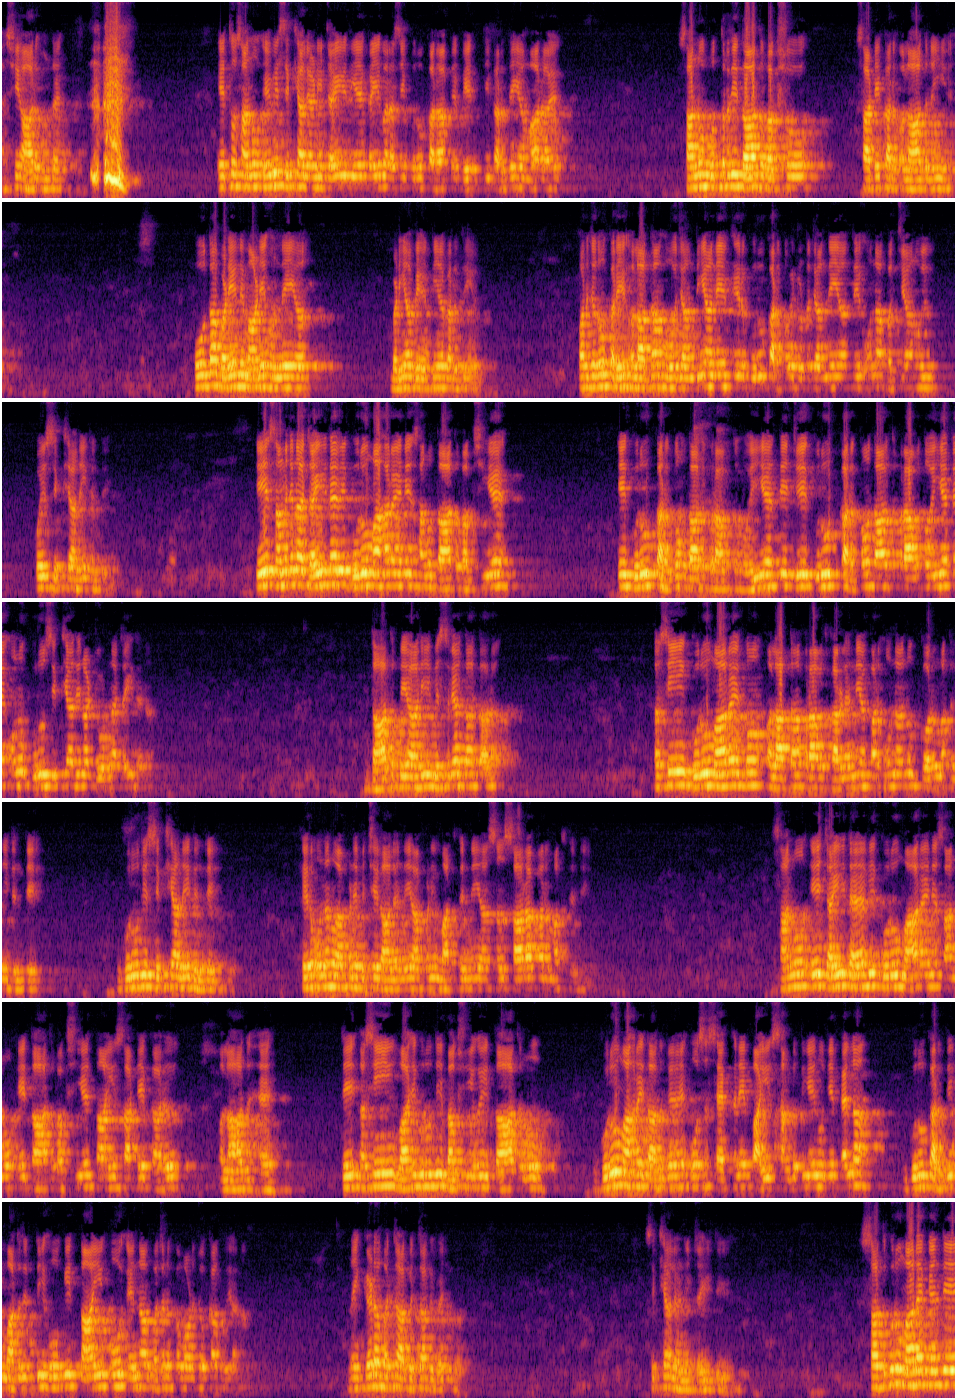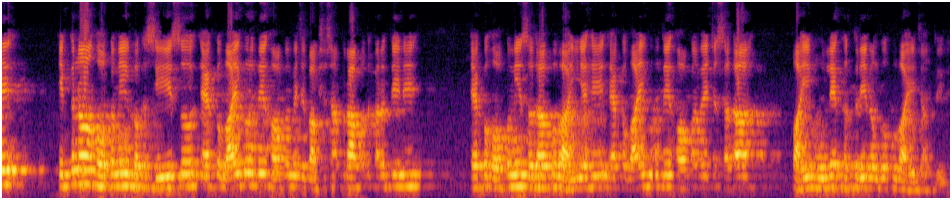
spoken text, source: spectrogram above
ਹੁਸ਼ਿਆਰ ਹੁੰਦਾ ਹੈ ਇਥੋਂ ਸਾਨੂੰ ਇਹ ਵੀ ਸਿੱਖਿਆ ਲੈਣੀ ਚਾਹੀਦੀ ਹੈ, ਕਈ ਵਾਰ ਅਸੀਂ ਗੁਰੂ ਘਰ ਆ ਕੇ ਬੇਨਤੀ ਕਰਦੇ ਹਾਂ, ਮਹਾਰਾਜ ਸਾਨੂੰ ਪੁੱਤਰ ਦੀ ਦਾਤ ਬਖਸ਼ੋ, ਸਾਡੇ ਘਰ ਔਲਾਦ ਨਹੀਂ ਹੈ। ਉਹ ਤਾਂ ਬੜੇ ਨਿਮਾਣੇ ਹੁੰਦੇ ਆ, ਬੜੀਆਂ ਬੇਨਤੀਆਂ ਕਰਦੇ ਆ। ਪਰ ਜਦੋਂ ਘਰੇ ਔਲਾਦਾਂ ਹੋ ਜਾਂਦੀਆਂ ਨੇ, ਫਿਰ ਗੁਰੂ ਘਰ ਤੋਂ ਹੀ ਟੁੱਟ ਜਾਂਦੇ ਆ ਤੇ ਉਹਨਾਂ ਬੱਚਿਆਂ ਨੂੰ ਕੋਈ ਸਿੱਖਿਆ ਨਹੀਂ ਦਿੰਦੇ। ਇਹ ਸਮਝਣਾ ਚਾਹੀਦਾ ਵੀ ਗੁਰੂ ਮਹਾਰਾਜ ਨੇ ਸਾਨੂੰ ਦਾਤ ਬਖਸ਼ੀ ਹੈ ਇਹ ਗੁਰੂ ਘਰ ਤੋਂ ਦਾਤ ਪ੍ਰਾਪਤ ਹੋਈ ਹੈ ਤੇ ਜੇ ਗੁਰੂ ਘਰ ਤੋਂ ਦਾਤ ਪ੍ਰਾਪਤ ਹੋਈ ਹੈ ਤੇ ਉਹਨੂੰ ਗੁਰੂ ਸਿੱਖਿਆ ਦੇ ਨਾਲ ਜੋੜਨਾ ਚਾਹੀਦਾ ਨਾ। ਦਾਤ ਪਿਆਰੀ ਵਿਸਰਿਆ ਦਾਤਾਰ ਅਸੀਂ ਗੁਰੂ ਮਹਾਰਾਜ ਤੋਂ ਔਲਾਦਾਂ ਪ੍ਰਾਪਤ ਕਰ ਲੈਂਦੇ ਆ ਪਰ ਉਹਨਾਂ ਨੂੰ ਗੁਰਮਤ ਨਹੀਂ ਦਿੰਦੇ, ਗੁਰੂ ਦੀ ਸਿੱਖਿਆ ਨਹੀਂ ਦਿੰਦੇ। ਫਿਰ ਉਹਨਾਂ ਨੂੰ ਆਪਣੇ ਪਿੱਛੇ ਲਾ ਲੈਂਦੇ ਆ ਆਪਣੀ ਮੱਤ ਦਿੰਦੇ ਆ ਸੰਸਾਰਾਕਾਰ ਮੱਤ ਦਿੰਦੇ ਆ ਸਾਨੂੰ ਇਹ ਚਾਹੀਦਾ ਹੈ ਵੀ ਗੁਰੂ ਮਹਾਰਾਜ ਨੇ ਸਾਨੂੰ ਇਹ ਦਾਤ ਬਖਸ਼ੀ ਹੈ ਤਾਂ ਹੀ ਸਾਡੇ ਘਰ ਔਲਾਦ ਹੈ। ਤੇ ਅਸੀਂ ਵਾਹਿਗੁਰੂ ਦੀ ਬਖਸ਼ੀ ਹੋਈ ਦਾਤ ਨੂੰ ਗੁਰੂ ਮਹਾਰਾਜ ਦੱਸਦੇ ਨੇ, ਉਸ ਸਿੱਖ ਨੇ ਭਾਈ ਸੰਗਤੀਏ ਨੂੰ ਜੇ ਪਹਿਲਾਂ ਗੁਰੂ ਘਰ ਦੀ ਮੱਤ ਦਿੱਤੀ ਹੋਗੀ ਤਾਂ ਹੀ ਉਹ ਇਹਨਾਂ ਵਚਨ ਕਮਾਉਣ ਜੋਗਾ ਹੋਇਆ ਨਾ। ਨਹੀਂ, ਕਿਹੜਾ ਬੱਚਾ ਅੱਗ ਚਾ ਬਹਿ ਜਾਊਗਾ? ਸਿੱਖਿਆ ਲੈਣੀ ਚਾਹੀਦੀ ਹੈ। ਸਤਿਗੁਰੂ ਮਹਾਰਾਜ ਕਹਿੰਦੇ, ਇੱਕ ਨਾ ਹੁਕਮੀ ਬਖਸ਼ੀਸ, ਇੱਕ ਵਾਹਿਗੁਰੂ ਦੇ ਹੁਕਮ ਵਿੱਚ ਬਖਸ਼ਿਸ਼ਾਂ ਪ੍ਰਾਪਤ ਕਰਦੇ ਨੇ। ਇੱਕ ਹੁਕਮੀ ਸਦਾ ਭਵਾਈ ਇਹ, ਇੱਕ ਵਾਹਿਗੁਰੂ ਦੇ ਹੁਕਮ ਵਿੱਚ ਸਦਾ ਭਾਈ ਮੂਲੇ ਖਤਰੇ ਵਾਂਗੂ ਭਵਾਏ ਜਾਂਦੇ ਨੇ।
